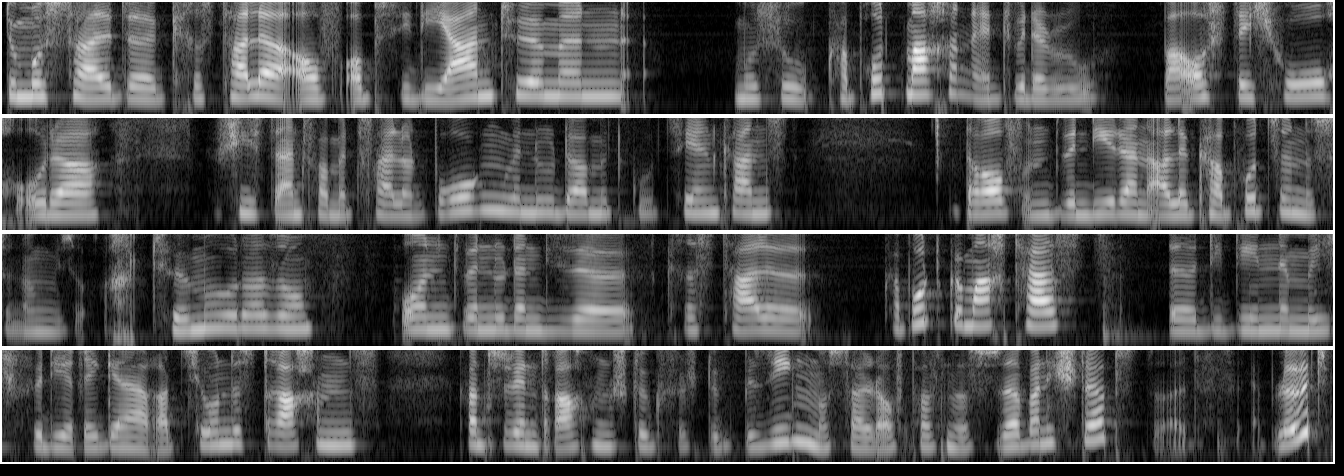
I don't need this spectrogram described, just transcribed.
Du musst halt äh, Kristalle auf Obsidiantürmen musst du kaputt machen. Entweder du baust dich hoch oder schießt einfach mit Pfeil und Bogen, wenn du damit gut zählen kannst, drauf. Und wenn die dann alle kaputt sind, das sind irgendwie so acht Türme oder so. Und wenn du dann diese Kristalle kaputt gemacht hast, äh, die dienen nämlich für die Regeneration des Drachens, kannst du den Drachen Stück für Stück besiegen. Musst halt aufpassen, dass du selber nicht stirbst, weil das wäre blöd.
